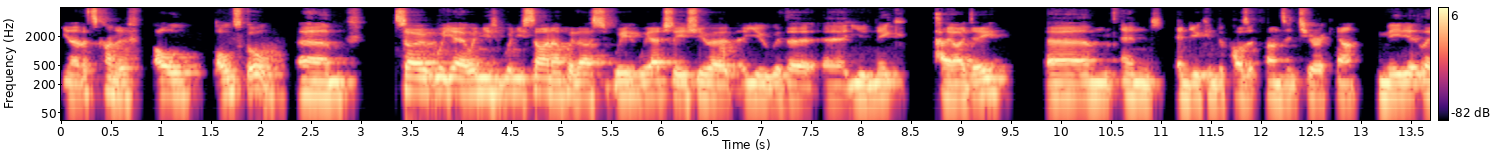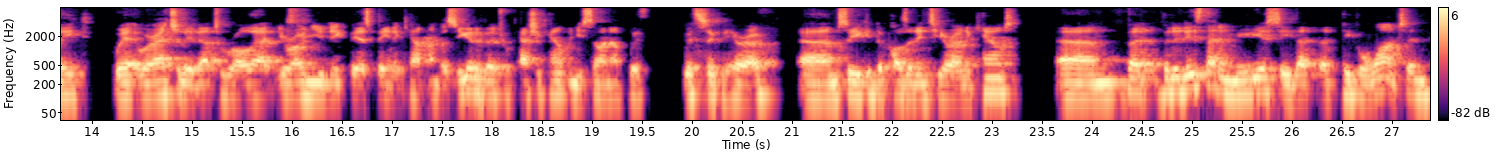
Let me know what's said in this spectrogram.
You know, that's kind of old old school. Um, so well, yeah, when you when you sign up with us, we, we actually issue a, a you with a, a, unique PayID, um, and and you can deposit funds into your account immediately we're, we're actually about to roll out your own unique BSB and account number. So you get a virtual cash account when you sign up with, with Superhero. Um, so you can deposit into your own account. Um, but, but it is that immediacy that, that people want. And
